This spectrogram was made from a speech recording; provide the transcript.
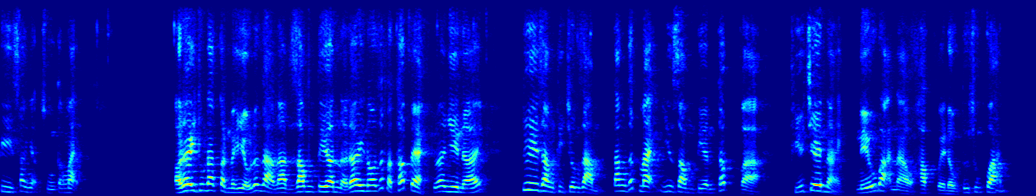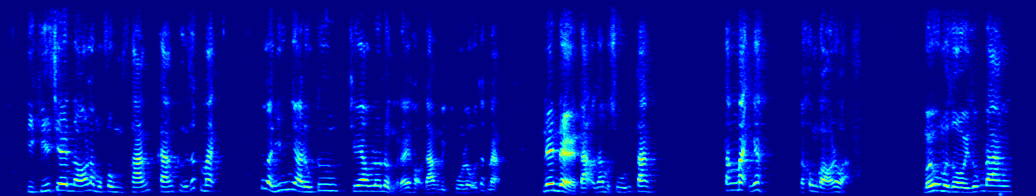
khi xác nhận xu hướng tăng mạnh. Ở đây chúng ta cần phải hiểu đơn giản là dòng tiền ở đây nó rất là thấp này, chúng ta nhìn đấy tuy rằng thị trường giảm, tăng rất mạnh như dòng tiền thấp và phía trên này, nếu bạn nào học về đầu tư chứng khoán, thì phía trên đó là một vùng kháng kháng cự rất mạnh. Tức là những nhà đầu tư treo lơ lửng ở đây, họ đang bị thua lỗ rất nặng. Nên để tạo ra một xu hướng tăng tăng mạnh nhá, nó không có đâu ạ. Mới hôm vừa rồi Dũng đang,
